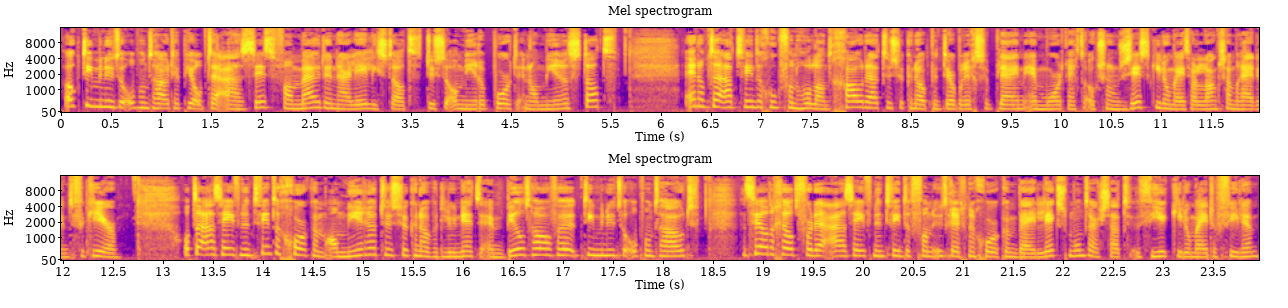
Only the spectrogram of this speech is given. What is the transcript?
Ook 10 minuten oponthoud heb je op de A6 van Muiden naar Lelystad tussen Almere Poort en Almere Stad. En op de A20 hoek van Holland-Gouda tussen knooppunt Terbrechtseplein en Moordrecht ook zo'n 6 kilometer langzaam rijdend verkeer. Op de A27 Gorkum-Almere tussen knooppunt Lunette en Beeldhoven 10 minuten oponthoud. Hetzelfde geldt voor de A27 van Utrecht naar Gorkum bij Lexmond. Daar staat 4 kilometer file.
